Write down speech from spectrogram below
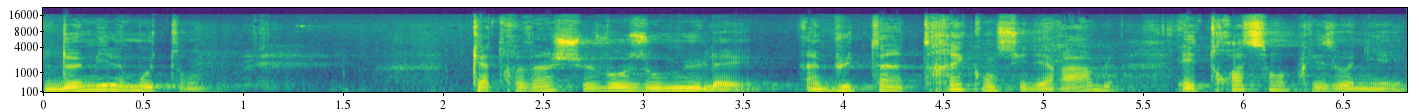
2000 moutons, 80 chevaux ou mulets, un butin très considérable et 300 prisonniers,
